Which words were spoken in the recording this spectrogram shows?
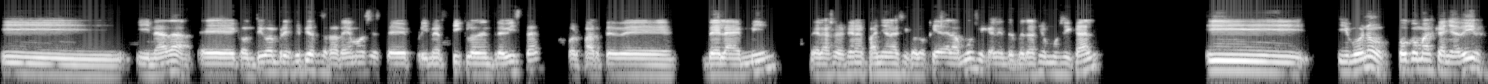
Y, nada, eh, contigo en principio cerraremos este primer ciclo de entrevistas por parte de, la EMIN, de la Asociación Española de Psicología de la Música y la Interpretación Musical. Y, bueno, poco más que añadir.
